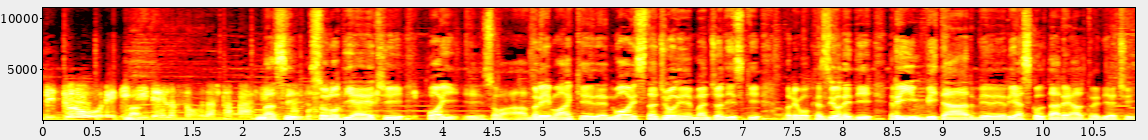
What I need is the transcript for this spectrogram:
di, dolore, di, Ma- di, eh, lo so, d'altra parte. Ma sì, sono 10, poi eh, insomma avremo anche le nuove stagioni del Mangiadischi, avremo occasione di rinvitarvi e riascoltare altre 10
